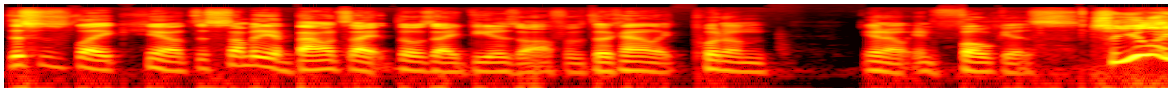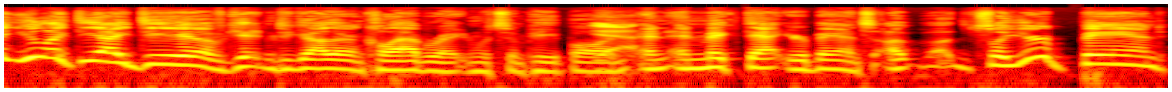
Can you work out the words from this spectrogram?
this is like you know, just somebody to bounce I- those ideas off of to kind of like put them, you know, in focus. So you like you like the idea of getting together and collaborating with some people Yeah. and, and, and make that your band. So, uh, so your band,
